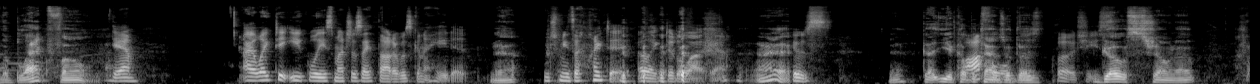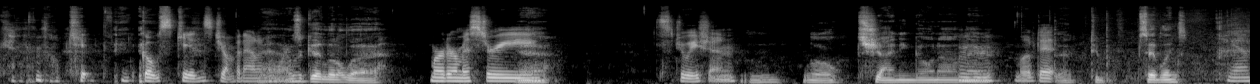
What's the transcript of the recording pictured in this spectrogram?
the black phone. Yeah. I liked it equally as much as I thought I was gonna hate it. Yeah. Which means I liked it. I liked it a lot, yeah. All right. It was Yeah, got you a couple Awful, times with but- those oh, ghosts showing up. kid ghost kids jumping out of Yeah, nowhere. that was a good little uh, Murder mystery Yeah. Situation. little shining going on Mhm. there. Loved it. The two siblings. Yeah,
